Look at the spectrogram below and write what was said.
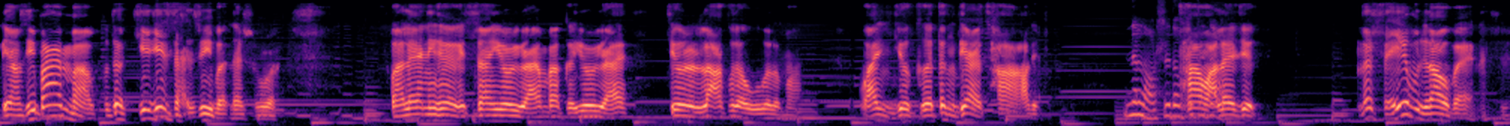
两岁半吧，不到接近三岁吧，那时候，完了那个上幼儿园吧，搁幼儿园就拉裤兜子了嘛，完你就搁凳垫擦的。那老师都擦完了就，那谁也不知道呗，那是。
